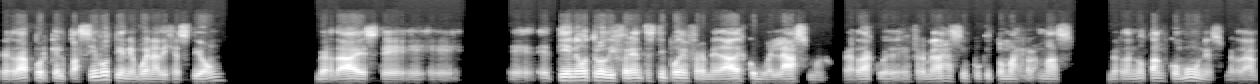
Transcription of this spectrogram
¿verdad? Porque el pasivo tiene buena digestión, ¿verdad? Este, eh, eh, eh, tiene otros diferentes tipos de enfermedades como el asma, ¿verdad? Enfermedades así un poquito más, más, ¿verdad? No tan comunes, ¿verdad?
